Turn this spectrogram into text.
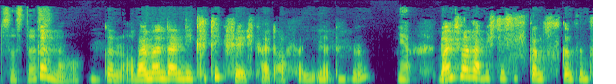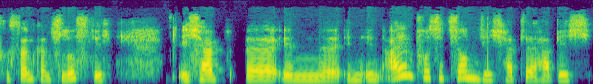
ist das das? Genau, mhm. genau, weil man dann die Kritikfähigkeit auch verliert. Mhm. Ne? Ja. Manchmal habe ich, das ist ganz, ganz interessant, ganz lustig. Ich habe äh, in, in, in allen Positionen, die ich hatte, habe ich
